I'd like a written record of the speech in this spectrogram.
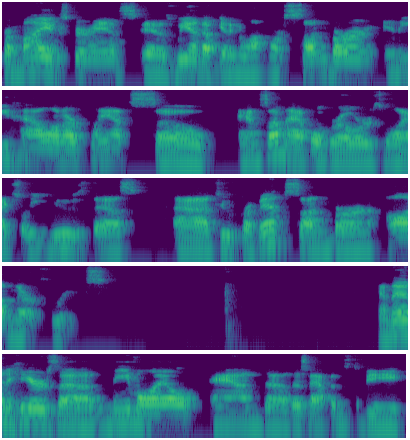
from my experience is we end up getting a lot more sunburn anyhow on our plants. So and some apple growers will actually use this uh, to prevent sunburn on their fruits. And then here's uh, neem oil, and uh, this happens to be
